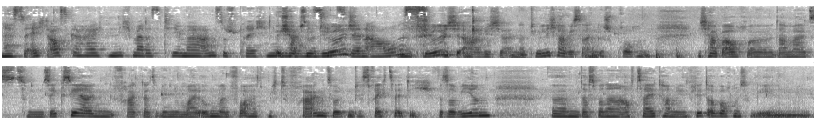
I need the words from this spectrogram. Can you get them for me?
Und hast du echt ausgehalten, nicht mal das Thema anzusprechen? Ich habe es natürlich. denn aus? Natürlich habe ich, natürlich habe ich es angesprochen. Ich habe auch äh, damals zum Sechsjährigen gefragt, also wenn du mal irgendwann vorhast, mich zu fragen, sollten wir es rechtzeitig reservieren, ähm, dass wir dann auch Zeit haben, in Flitterwochen zu gehen.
